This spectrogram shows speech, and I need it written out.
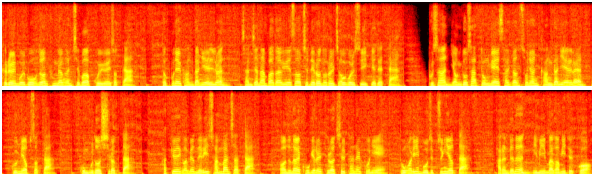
그를 몰고 오던 풍랑은 제법 고요해졌다. 덕분에 강다니엘은 잔잔한 바다 위에서 제대로 노를 저어볼 수 있게 됐다. 부산 영도사 동네에 살던 소년 강다니엘은 꿈이 없었다. 공부도 싫었다. 학교에 가면 내리 잠만 잤다. 어느 날 고개를 들어 칠판을 보니 동아리 모집 중이었다. 다른 데는 이미 마감이 됐고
